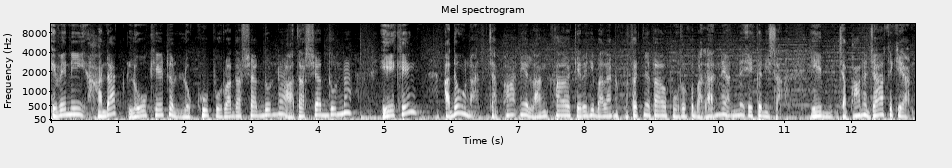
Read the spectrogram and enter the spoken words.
එවැනි හඬක් ලෝකයට ලොකු පුරාදර්ශත් දුන්න ආදර්ශයක් දුන්න ඒකෙන් අද වනත් ජපානය ලංකාව කෙරෙහි බලන්න කෘතඥතාව පූරක බලන්න යන්න ඒක නිසා. ඒ ජපාන ජාතිකයන්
